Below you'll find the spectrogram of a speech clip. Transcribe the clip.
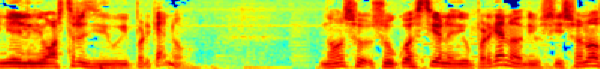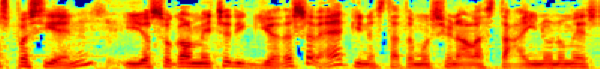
I ell li diu, ostres, i diu, i per què no? No, s'ho qüestiona, diu, per què no? Diu, si són els pacients, i jo sóc el metge, dic, jo he de saber quin estat emocional està, i no només,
